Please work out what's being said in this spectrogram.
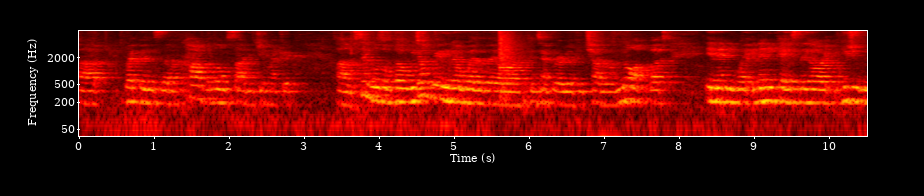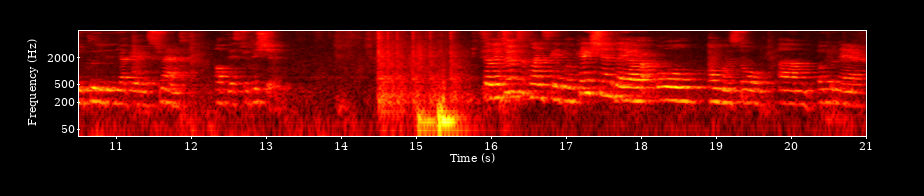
uh, weapons that are carved alongside the geometric um, symbols, although we don't really know whether they are contemporary of each other or not, but in any way, in any case, they are usually included in the Iberian strand of this tradition. So in terms of landscape location, they are all, almost all, um, open air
